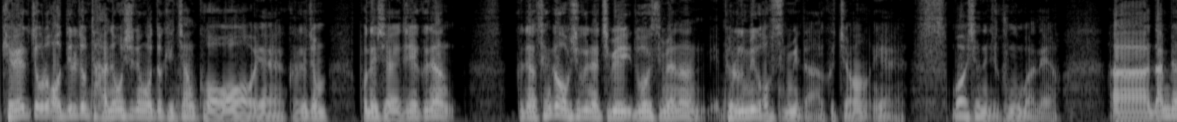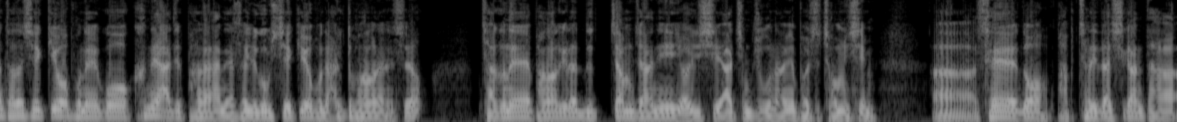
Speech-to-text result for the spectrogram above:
계획적으로 어디를 좀 다녀오시는 것도 괜찮고, 예, 그렇게 좀 보내셔야지. 그냥, 그냥 생각 없이 그냥 집에 누워있으면은 별 의미가 없습니다. 그쵸? 예. 뭐 하셨는지 궁금하네요. 아, 남편 5시에 깨워 보내고, 큰애 아직 방학 안 해서 7시에 깨워 보내, 아직도 방학 안 했어요? 작은애 방학이라 늦잠 자니 10시에 아침 주고 나면 벌써 점심. 아, 새해에도 밥 차리다 시간 다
